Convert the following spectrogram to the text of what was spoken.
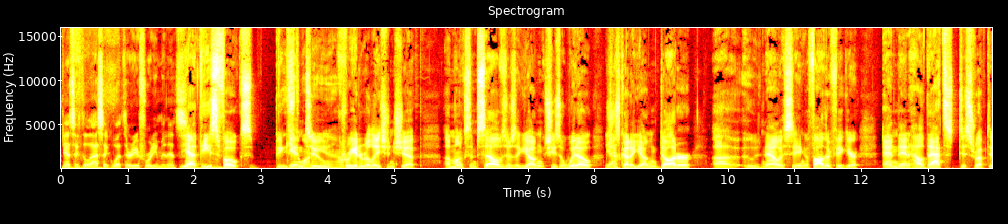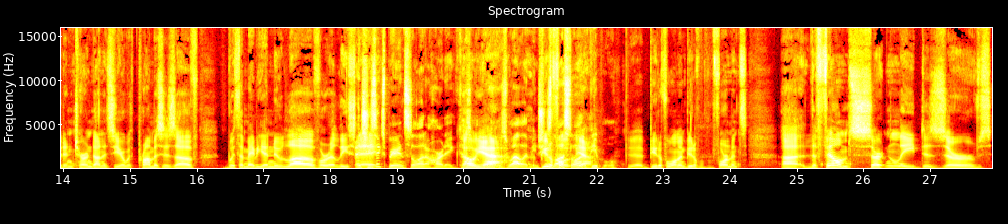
Yeah, it's like the last like what thirty or forty minutes. yeah, these folks begin 20, to yeah. create a relationship amongst themselves. There's a young, she's a widow. Yeah. She's got a young daughter. uh, who now is seeing a father figure, and then how that's disrupted and turned on its ear with promises of with a, maybe a new love or at least And a, she's experienced a lot of heartache Oh of yeah, as well. I mean, she's lost a lot yeah. of people. B- beautiful woman, beautiful performance. Uh, the film certainly deserves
